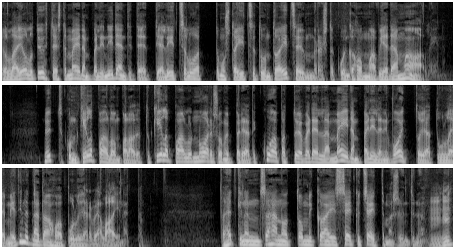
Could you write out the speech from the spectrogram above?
jolla ei ollut yhteistä meidän pelin identiteettiä, eli itseluottamusta, itsetuntoa, itseymmärrystä, kuinka hommaa viedään maaliin. Nyt kun kilpailu on palautettu kilpailun, nuori Suomi periaate kuopattu ja vedellään meidän pelillä, niin voittoja tulee. Mietin nyt näitä Ahoa Pulujärveä lainetta. Tai hetkinen, sähän on Tommi kai 77 syntynyt. Mm-hmm.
